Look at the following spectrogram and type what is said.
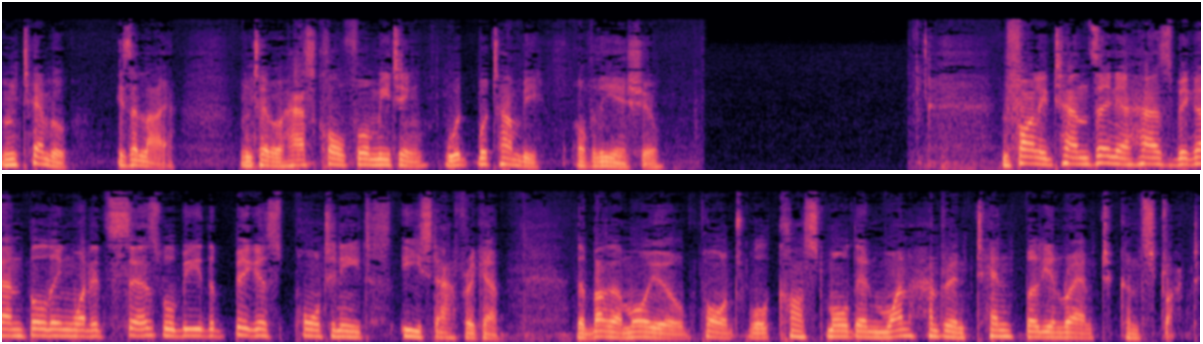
Mthembu is a liar. Mthembu has called for a meeting with Muthambi over the issue. And finally, Tanzania has begun building what it says will be the biggest port in East Africa. The Bagamoyo port will cost more than 110 billion rand to construct.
